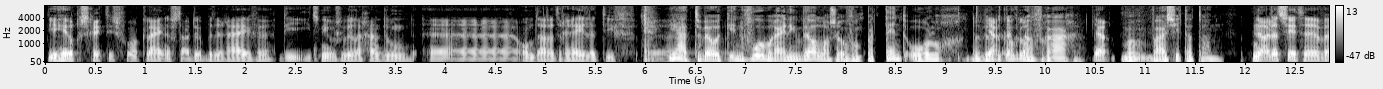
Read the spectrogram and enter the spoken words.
die heel geschikt is voor kleine start-up bedrijven die iets nieuws willen gaan doen, eh, omdat het relatief. ja, terwijl ik in de voorbereiding wel las over een patentoorlog. Daar wil Ja, ik dat ook klopt. naar vragen. Ja. Maar waar zit dat dan? Nou, dat zit, eh, we-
